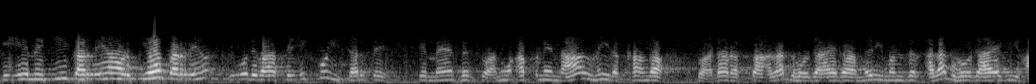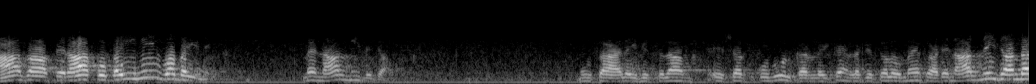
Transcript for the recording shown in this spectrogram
کہ یہ میں کی کر رہا اور کیوں کر رہا کہ وہ واسطے ایک ہی شرط ہے کہ میں پھر تمہوں اپنے نال نہیں رکھاں گا تا رستہ الگ ہو جائے گا، میری منزل الگ ہو جائے گی. ہاں گا پھر کو بئی نہیں وہ بئی نہیں میں نال نہیں لے جاؤں۔ موسا علیہ السلام یہ شرط قبول کر لی کہنے لگے، چلو میں تے نال نہیں جانا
